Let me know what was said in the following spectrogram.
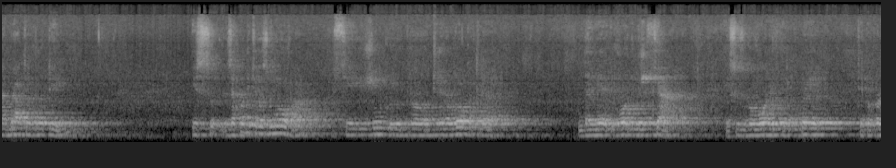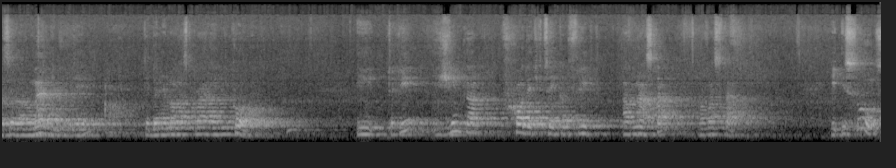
набрати води. І заходить розмова з цією жінкою про джерело, яке дає воду життя. Ісус говорить, якби ти попросила у мене води, ти би не мала справи нікого. І тоді жінка входить в цей конфлікт, а в нас так, а в вас так. І Ісус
